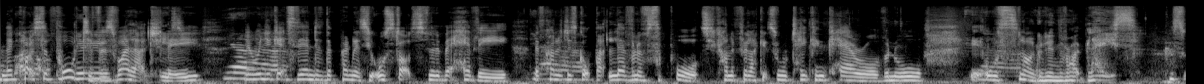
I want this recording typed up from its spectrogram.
and they're quite supportive as well, movement. actually. You know, when you get to the end of the pregnancy, it all starts to feel a bit heavy. They've kind of just got that level of support. So you kind of feel like it's all taken care of and all, it all snug and in the right place. Because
